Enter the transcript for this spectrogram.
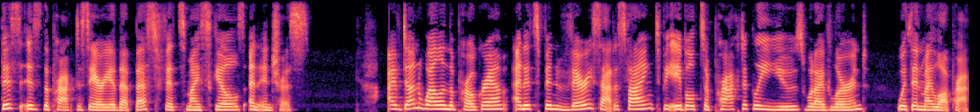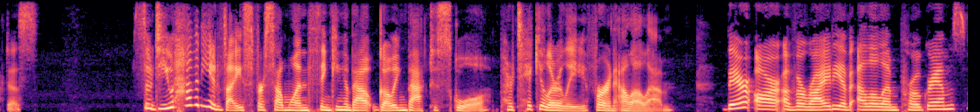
this is the practice area that best fits my skills and interests. I've done well in the program, and it's been very satisfying to be able to practically use what I've learned within my law practice. So, do you have any advice for someone thinking about going back to school, particularly for an LLM? There are a variety of LLM programs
